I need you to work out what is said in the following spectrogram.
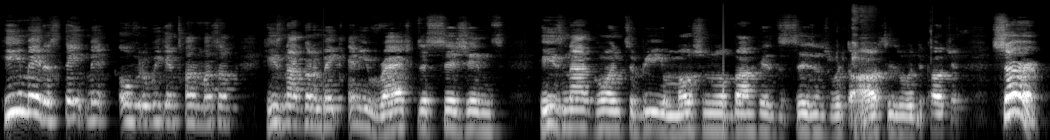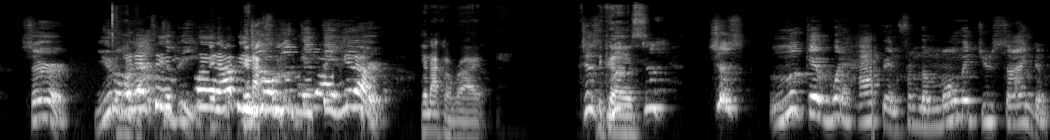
he made a statement over the weekend talking about something. He's not going to make any rash decisions. He's not going to be emotional about his decisions with the offseason with the coaching. Sir, sir, you don't When have to be. playing, I'll be They're Just not- look at the Get out. year. They're not gonna riot. Just Because- look, just, just look at what happened from the moment you signed him.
